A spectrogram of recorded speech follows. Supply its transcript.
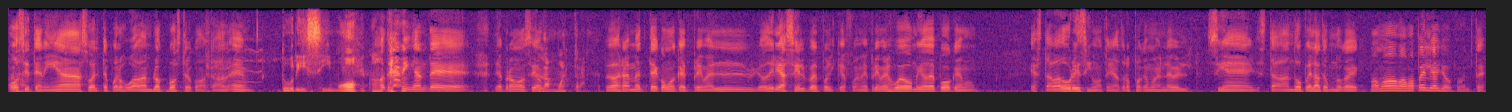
O Ajá. si tenía suerte, pues lo jugaba en Blockbuster cuando estaban en, Durísimo. cuando tenían de, de promoción. Las muestras. Pero realmente como que el primer, yo diría Silver, porque fue mi primer juego mío de Pokémon. Estaba durísimo, tenía todos los Pokémon en level 100, estaba dando pelea a todo el mundo que, vamos, vamos a pelear yo, ponte.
